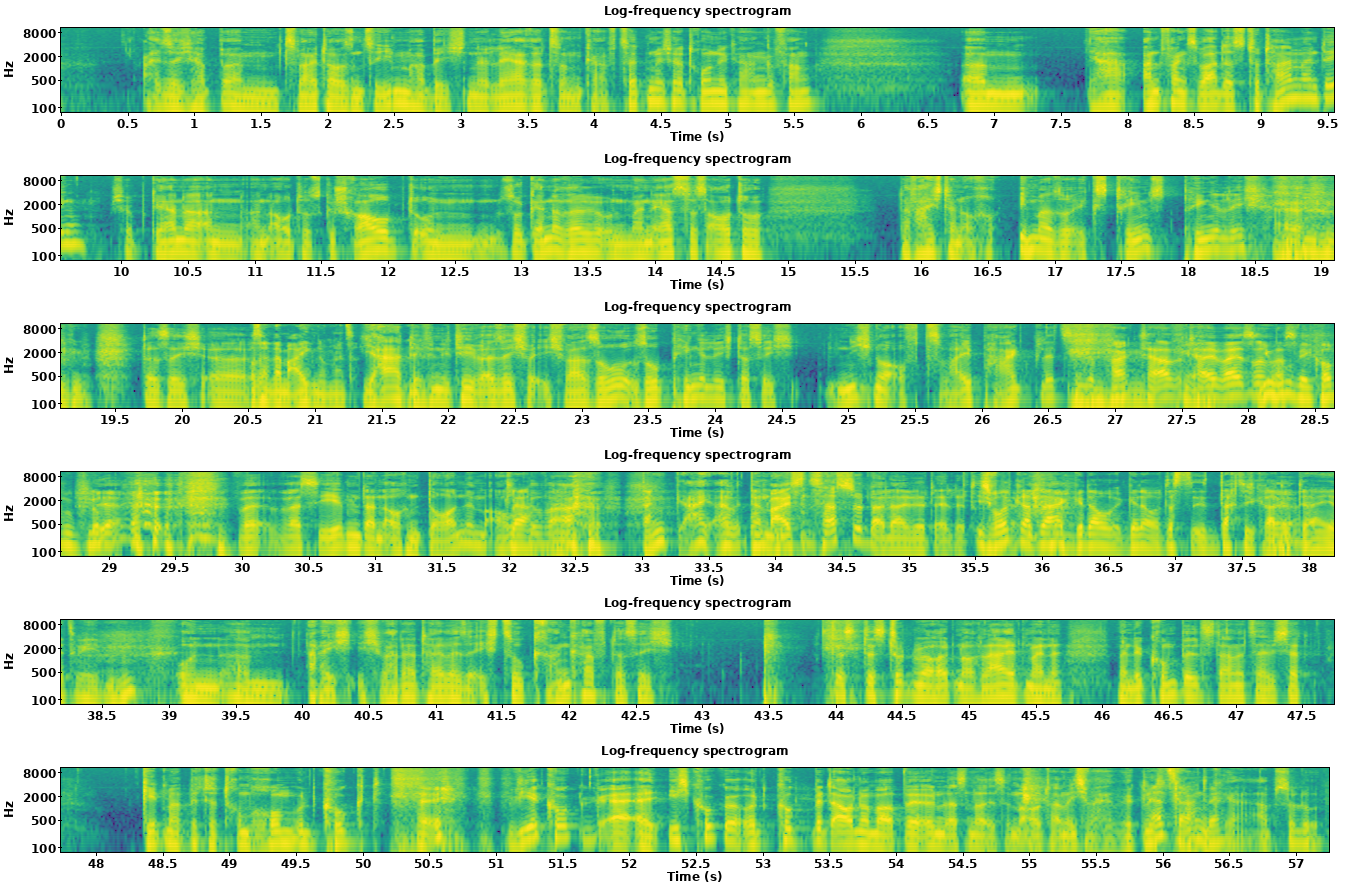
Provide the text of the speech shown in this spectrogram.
Also ich habe ähm, 2007 habe ich eine Lehre zum Kfz-Mechatroniker angefangen. Ähm, ja, anfangs war das total mein Ding. Ich habe gerne an, an Autos geschraubt und so generell. Und mein erstes Auto, da war ich dann auch immer so extremst pingelig, dass ich. Äh, Was an deinem eigenen meinst? Ja, definitiv. Also ich, ich war so, so pingelig, dass ich nicht nur auf zwei Parkplätzen geparkt habe, ja. teilweise. Juhu, was, willkommen im Club. Ja, was jedem dann auch ein Dorn im Auge Klar, war. Ja. Dann, ja, dann, meistens hast du dann eine Delle. Ich wollte gerade sagen, genau, genau, das dachte ich gerade. Ja. jetzt okay. Mhm. Und ähm, aber ich, ich war da teilweise echt so krankhaft, dass ich das, das tut mir heute noch leid. Meine, meine Kumpels damals habe ich gesagt, geht mal bitte drum rum und guckt. Wir gucken, äh, äh, ich gucke und guckt bitte auch nochmal, ob wir irgendwas Neues im Auto haben. Ich war wirklich Ernsthaft, krank, ja? ja, absolut.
